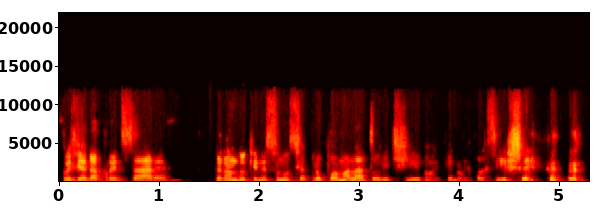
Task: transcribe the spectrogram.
così ad apprezzare, sperando che nessuno sia troppo ammalato vicino e che non passisce.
